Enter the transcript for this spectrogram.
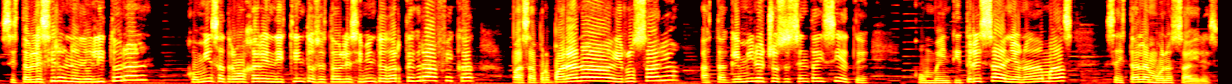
Se establecieron en el litoral, comienza a trabajar en distintos establecimientos de artes gráficas, pasa por Paraná y Rosario, hasta que en 1867, con 23 años nada más, se instala en Buenos Aires,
